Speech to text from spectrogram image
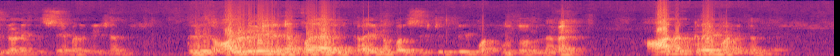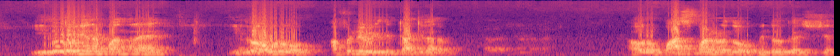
regarding the same allegation there is already an F I R in crime number 63 for 2011 ಆಗ ಕ್ರೈಮ್ ಆಗಿತ್ತು ಅಂತ. ಇದು ಏನಪ್ಪಾ ಅಂದ್ರೆ ಇದು ಅವರು ಅಫಿಡವಿಟ್ ಹಾಕಿದarlar ಅವರು. ಅವರು ಪಾಸ್ ಮಾಡಿರೋದು the ministry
